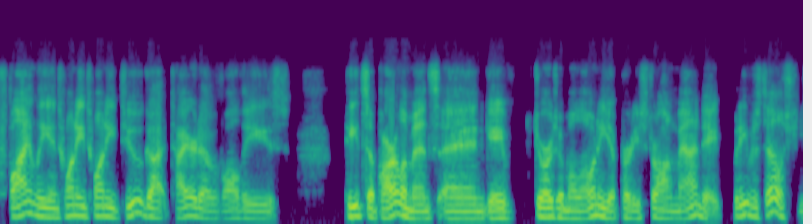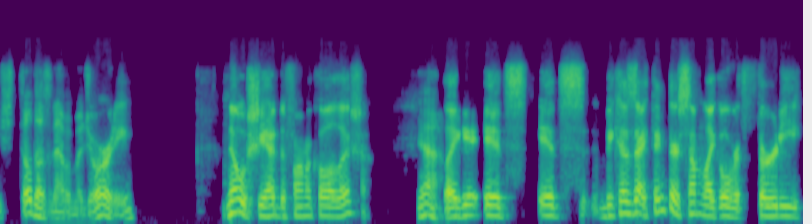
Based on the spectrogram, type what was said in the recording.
finally in 2022 got tired of all these pizza parliaments and gave Giorgia Meloni a pretty strong mandate. But even still, she still doesn't have a majority. No, she had to form a coalition. Yeah. Like it, it's it's because I think there's something like over 30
